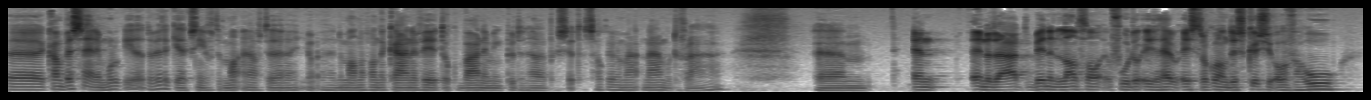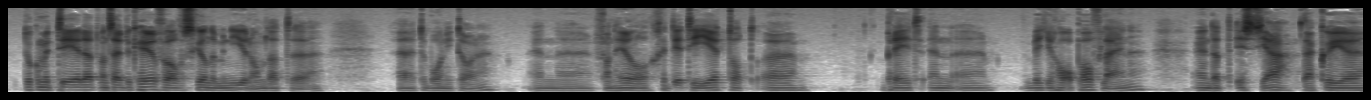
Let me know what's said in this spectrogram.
uh, kan best zijn, ik dat weet ik eerlijk niet of, de, of eh, de, mannen van de KNV het ook op waarneming.nl hebben gezet. Dat zou ik even na moeten vragen. Um, en inderdaad, binnen het land van is, er ook wel een discussie over hoe documenteer je dat. Want er zijn natuurlijk heel veel verschillende manieren om dat te monitoren. En van heel gedetailleerd tot breed en een beetje op hoofdlijnen. En dat is, ja, daar kun je.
